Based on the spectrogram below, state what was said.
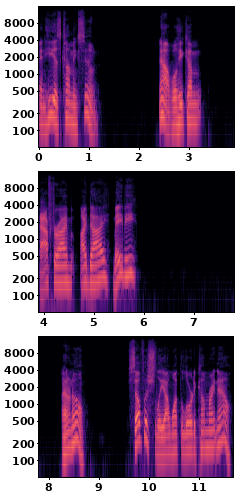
and he is coming soon. Now, will he come after I I die? Maybe. I don't know. Selfishly, I want the Lord to come right now.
